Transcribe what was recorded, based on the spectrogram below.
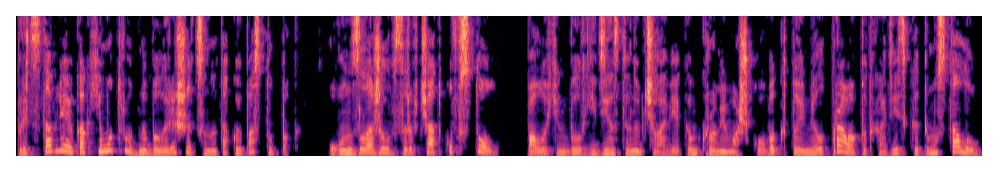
Представляю, как ему трудно было решиться на такой поступок. Он заложил взрывчатку в стол. Полухин был единственным человеком, кроме Машкова, кто имел право подходить к этому столу.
